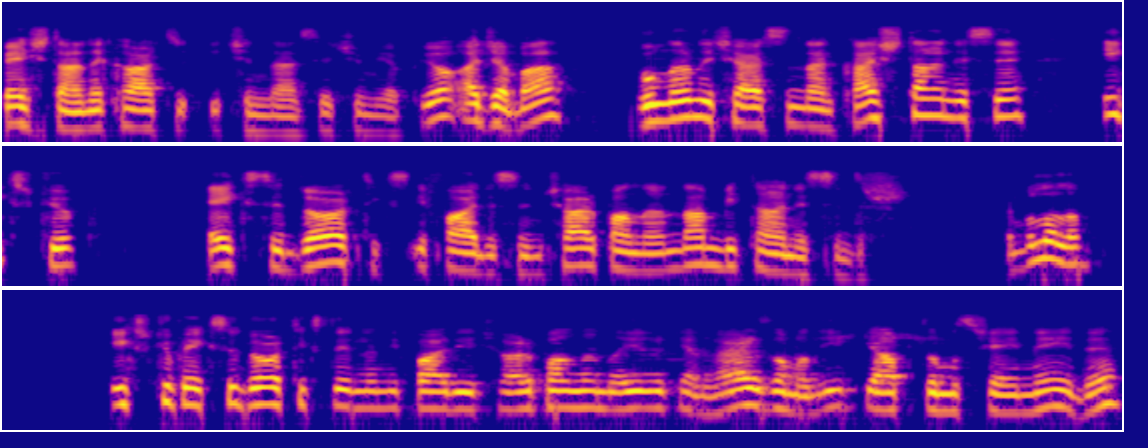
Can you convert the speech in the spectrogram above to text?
5 tane kart içinden seçim yapıyor. Acaba bunların içerisinden kaç tanesi x küp eksi 4x ifadesinin çarpanlarından bir tanesidir? E bulalım. x küp eksi 4x denilen ifadeyi çarpanlarına ayırırken her zaman ilk yaptığımız şey neydi?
